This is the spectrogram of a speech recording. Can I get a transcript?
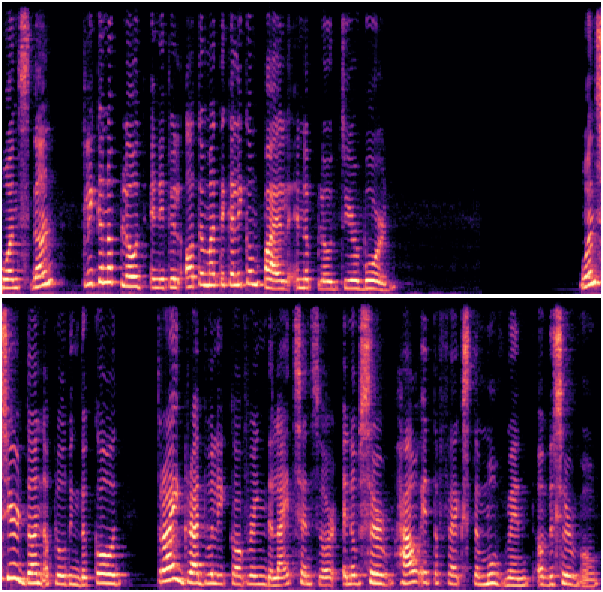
Once done, click on upload and it will automatically compile and upload to your board. Once you're done uploading the code, try gradually covering the light sensor and observe how it affects the movement of the servo.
